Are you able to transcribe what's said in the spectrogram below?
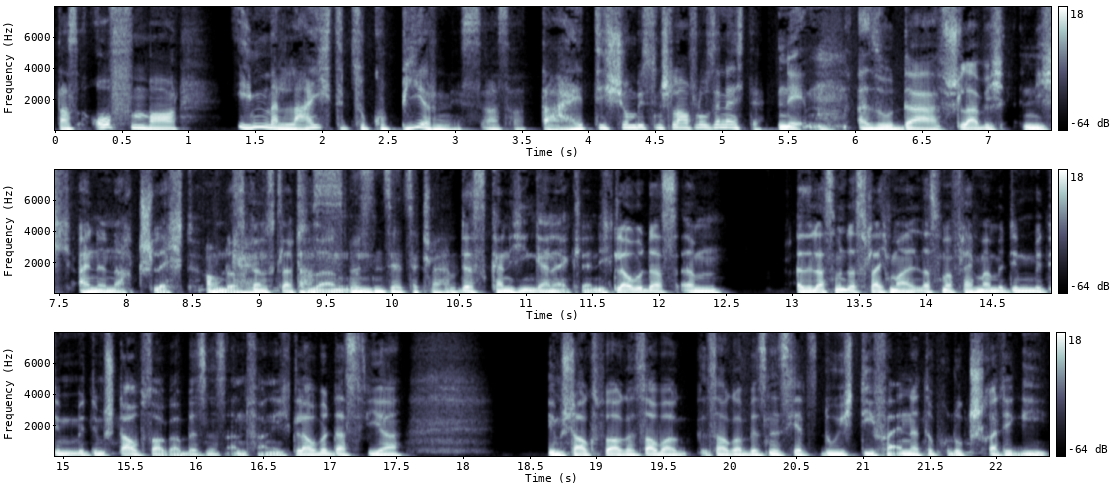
das offenbar immer leichter zu kopieren ist. Also da hätte ich schon ein bisschen schlaflose Nächte. Nee, also da schlafe ich nicht eine Nacht schlecht, um okay, das ganz klar zu sagen. Das müssen Sie jetzt erklären. Das kann ich Ihnen gerne erklären. Ich glaube, dass, ähm, also lassen wir das vielleicht mal, lassen wir vielleicht mal mit dem, mit dem, mit dem Staubsauger-Business anfangen. Ich glaube, dass wir im Staubsauger-Business jetzt durch die veränderte Produktstrategie,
